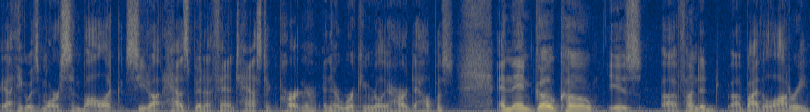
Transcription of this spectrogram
I think it was more symbolic. CDOT has been a fantastic partner, and they're working really hard to help us. And then GoCo is uh, funded uh, by the lottery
